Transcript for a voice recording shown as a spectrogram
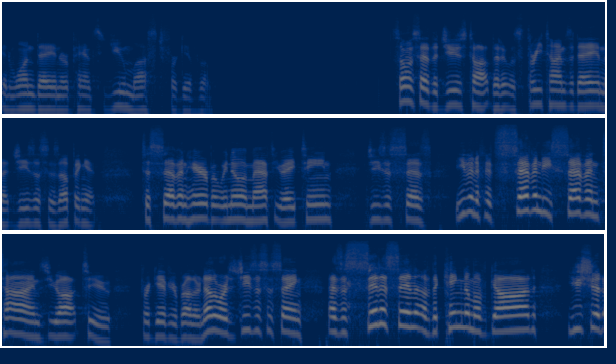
in one day and repents, you must forgive them. Someone said the Jews taught that it was three times a day and that Jesus is upping it to seven here, but we know in Matthew 18, Jesus says, even if it's 77 times, you ought to forgive your brother. In other words, Jesus is saying, as a citizen of the kingdom of God, you should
